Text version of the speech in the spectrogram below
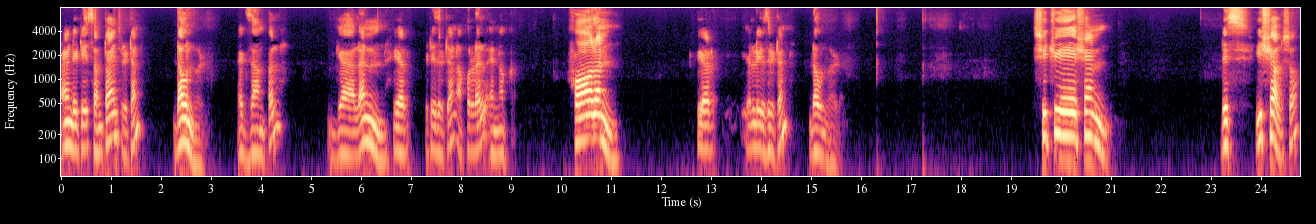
and it is sometimes written downward. Example, gallon. Here it is written upward L N. Fallen. Here L is written downward. Situation. This ish also.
